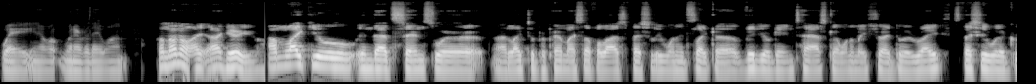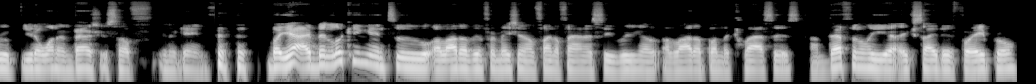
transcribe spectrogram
way, you know, whenever they want. Oh no, no, I, I hear you. I'm like you in that sense where I like to prepare myself a lot, especially when it's like a video game task. I want to make sure I do it right, especially with a group. You don't want to embarrass yourself in a game. but yeah, I've been looking into a lot of information on Final Fantasy, reading a, a lot up on the classes. I'm definitely uh, excited for April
